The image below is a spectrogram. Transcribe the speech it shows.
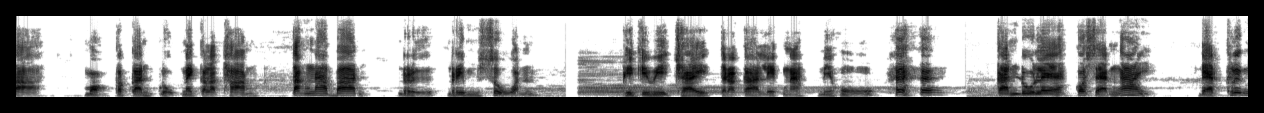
ตา เหมาะกับการปลูกในกระถาง ตั้งหน้าบ้าน หรือริมสวนพิกิวิใช้ตะกร้าเล็กนะ มีหู การดูแลก็แสนง่าย แดดครึ่ง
